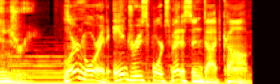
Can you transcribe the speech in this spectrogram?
injury. Learn more at andrewsportsmedicine.com.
